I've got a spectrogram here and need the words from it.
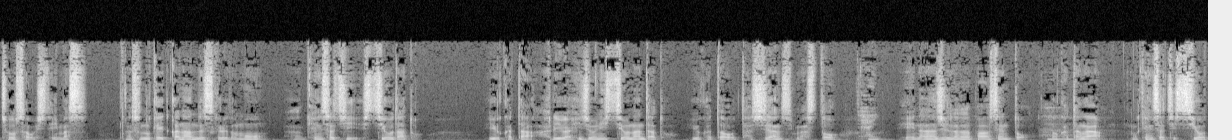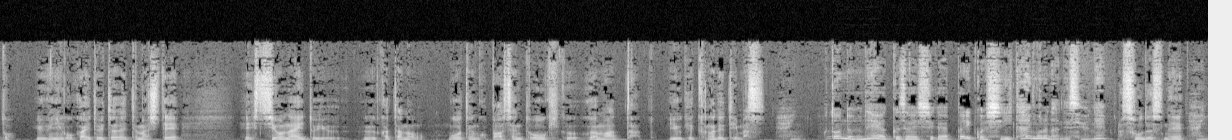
調査をしています。その結果なんですけれども、検査値必要だという方、あるいは非常に必要なんだという方を足し算しますと、はいえー、77%の方が検査値必要というふうにご回答いただいてまして、えー、必要ないという方の5.5%を大きく上回ったという結果が出ています。はいほとんどのね、薬剤師がやっぱりこれ知りたいものなんですよね。そうですね。はい、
